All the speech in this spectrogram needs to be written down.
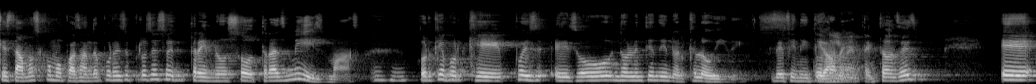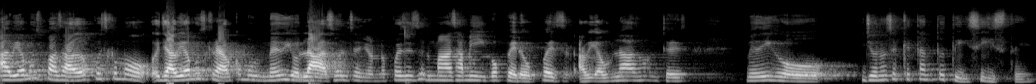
que estamos como pasando por ese proceso entre nosotras mismas. ¿Por qué? Porque pues eso no lo entiende no el que lo vive, definitivamente. Entonces, eh, habíamos pasado pues como, ya habíamos creado como un medio lazo, el Señor no puede ser más amigo, pero pues había un lazo, entonces me digo, yo no sé qué tanto te hiciste,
